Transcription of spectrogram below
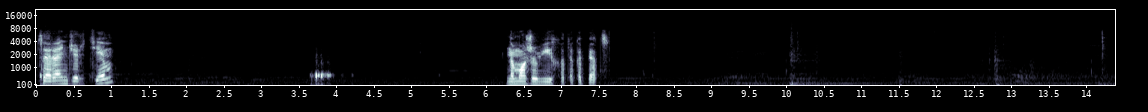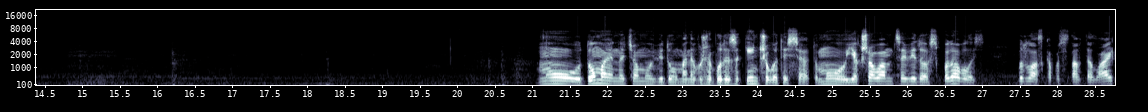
Це Ranger Team. Може в'їхати, капець. Ну, думаю, на цьому відео у мене вже буде закінчуватися. Тому, якщо вам це відео сподобалось, будь ласка, поставте лайк,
